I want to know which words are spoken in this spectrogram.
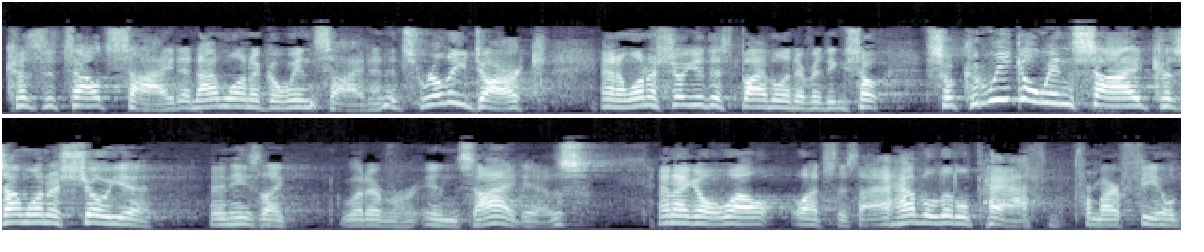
because it's outside and I want to go inside and it's really dark and I want to show you this Bible and everything. So, so could we go inside because I want to show you? And he's like, whatever inside is. And I go, well, watch this. I have a little path from our field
